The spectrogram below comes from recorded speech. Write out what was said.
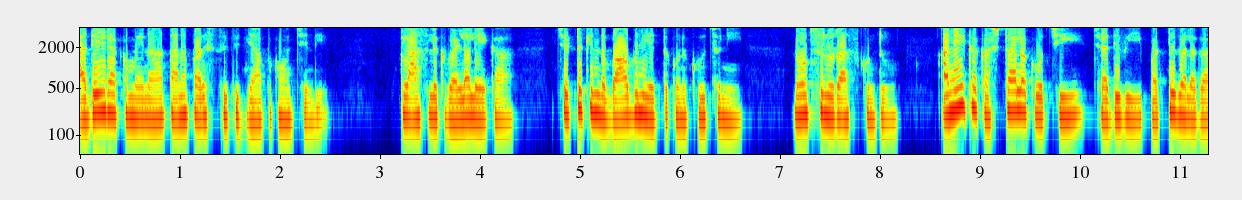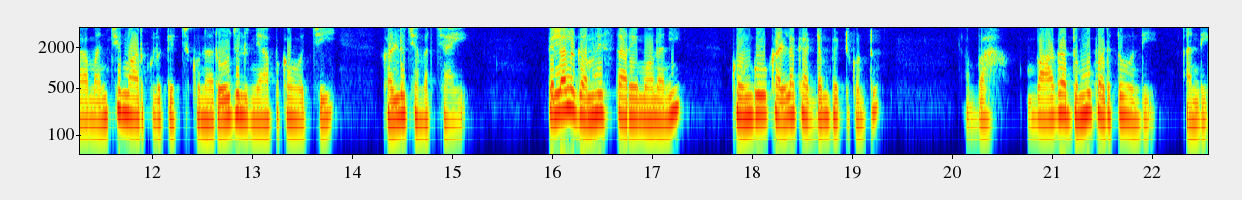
అదే రకమైన తన పరిస్థితి జ్ఞాపకం వచ్చింది. క్లాసులకు వెళ్ళలేక చెట్టు కింద బాబుని ఎత్తుకుని కూర్చుని నోట్సులు రాసుకుంటూ అనేక కష్టాల కూర్చి చదివి పట్టుదలగా మంచి మార్కులు తెచ్చుకున్న రోజులు జ్ఞాపకం వచ్చి కళ్ళు చెమర్చాయి. పిల్లలు గమనిస్తారేమోనని కొంగు కళ్ళకి అడ్డం పెట్టుకుంటూ అబ్బా బాగా దుమ్ము పడుతూ ఉంది అంది.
